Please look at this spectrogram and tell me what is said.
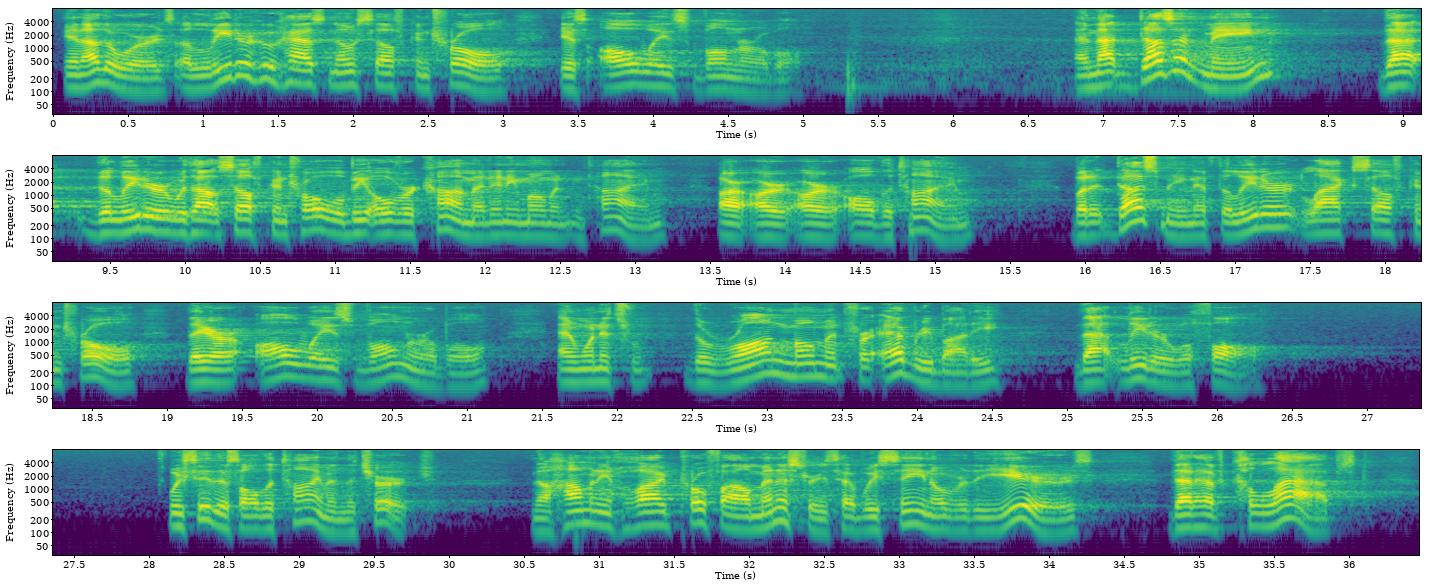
In other words, a leader who has no self control is always vulnerable. And that doesn't mean that the leader without self control will be overcome at any moment in time or, or, or, all the time. But it does mean if the leader lacks self control, they are always vulnerable. And when it's the wrong moment for everybody, that leader will fall. We see this all the time in the church. Now, how many high profile ministries have we seen over the years that have collapsed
